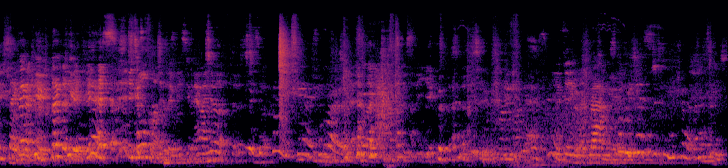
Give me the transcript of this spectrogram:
I was doing the. Thank you, thank you, yes. It's all fun to do, you know, I know at first. Yes, of course, yes, hello. Hello, nice to see you. You're doing the rounds. Oh, yes, just in the trail, and I think it's,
